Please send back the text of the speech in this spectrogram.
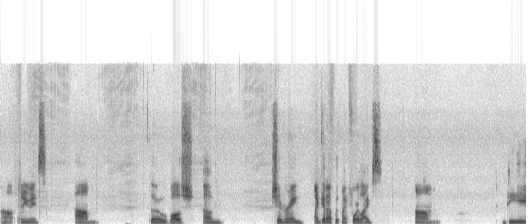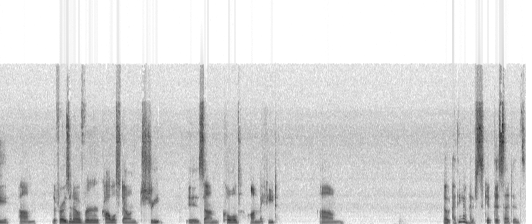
Uh, anyways, um, so while sh- um, shivering, I get up with my four legs. Um, the um, the frozen over cobblestone street is um, cold on my feet. Um, oh, I think I might have skipped this sentence.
